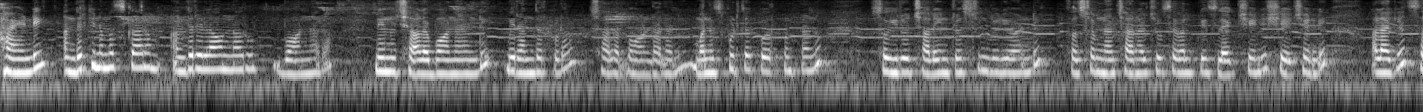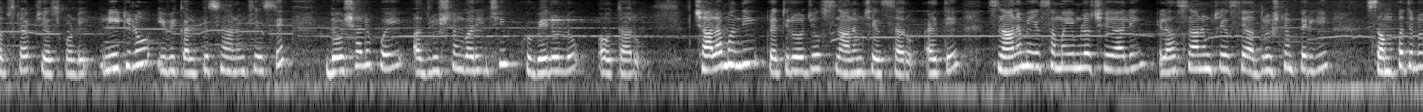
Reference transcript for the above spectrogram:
హాయ్ అండి అందరికీ నమస్కారం. అందరు ఎలా ఉన్నారు? బాగున్నారా? నేను చాలా బాగున్నానండి. మీరందరూ కూడా చాలా బాగుండాలని మనస్ఫూర్తిగా కోరుకుంటున్నాను. సో ఈరోజు చాలా ఇంట్రెస్టింగ్ వీడియో అండి. ఫస్ట్ టైం నా ఛానల్ చూసే వాళ్ళు ప్లీజ్ లైక్ చేయండి షేర్ చేయండి. అలాగే సబ్స్క్రైబ్ చేసుకోండి. నీటిలో ఇవి కలిపి స్నానం చేస్తే దోషాలు పోయి అదృష్టం వరించి కుబేరులు అవుతారు. చాలామంది ప్రతిరోజు స్నానం చేస్తారు. అయితే స్నానం ఏ సమయంలో చేయాలి? ఎలా స్నానం చేస్తే అదృష్టం పెరిగి సంపదలు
